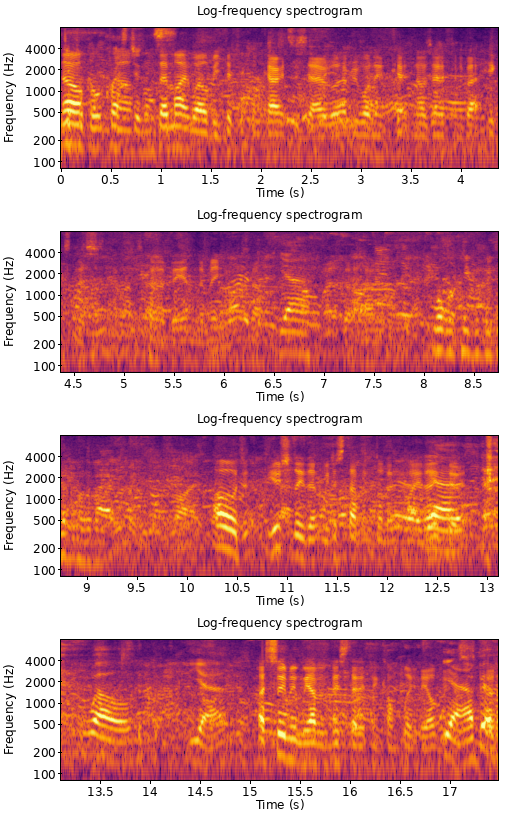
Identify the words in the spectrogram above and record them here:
No, difficult questions. no, there might well be difficult characters there, but everyone who ca- knows anything about Higgsness is going to be in the meeting. So. Yeah. But, um, What would people be difficult about? Right. oh, usually that we just haven't done it the way they do it. Yeah. well, yeah. Assuming we haven't missed anything completely obvious. Yeah, a bit of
